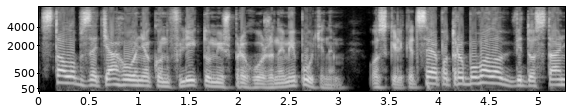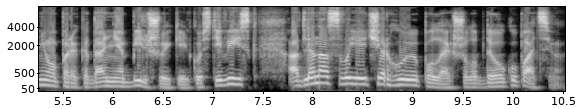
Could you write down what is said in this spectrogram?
стало б затягування конфлікту між Пригожиним і Путіним, оскільки це потребувало б від останнього перекидання більшої кількості військ, а для нас своєю чергою полегшило б деокупацію.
